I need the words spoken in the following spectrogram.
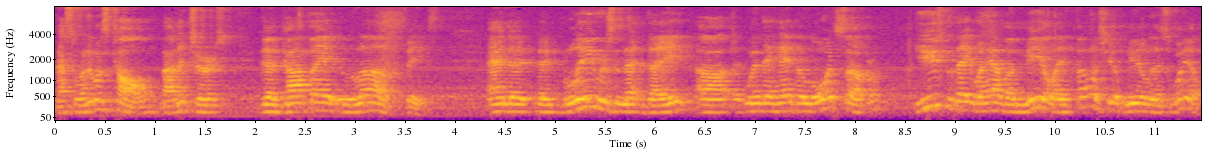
That's what it was called by the church, the agape love feast. And the, the believers in that day, uh, when they had the Lord's Supper, usually they would have a meal, a fellowship meal as well.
